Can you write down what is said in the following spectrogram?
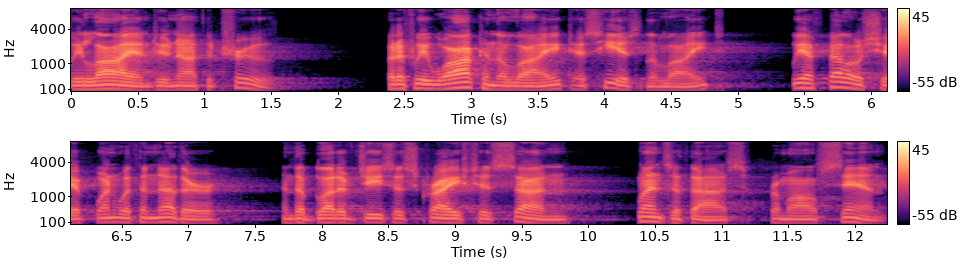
we lie and do not the truth. But if we walk in the light as he is in the light, we have fellowship one with another, and the blood of Jesus Christ, his Son, cleanseth us from all sin.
